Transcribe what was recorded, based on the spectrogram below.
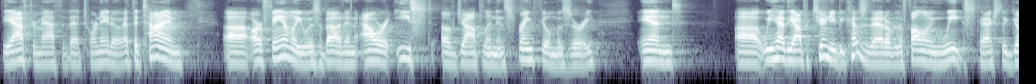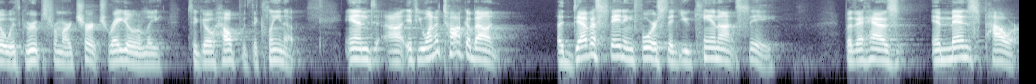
the aftermath of that tornado. At the time, uh, our family was about an hour east of Joplin in Springfield, Missouri. And uh, we had the opportunity, because of that, over the following weeks to actually go with groups from our church regularly to go help with the cleanup. And uh, if you want to talk about a devastating force that you cannot see, but that has immense power,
